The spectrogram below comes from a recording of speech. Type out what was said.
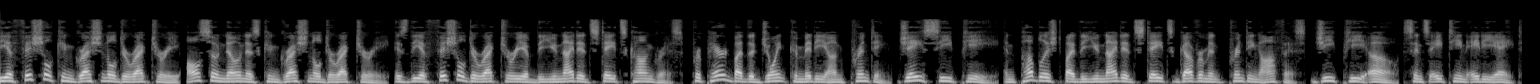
The official Congressional Directory also known as Congressional Directory is the official directory of the United States Congress, prepared by the Joint Committee on Printing and published by the United States Government Printing Office since 1888.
